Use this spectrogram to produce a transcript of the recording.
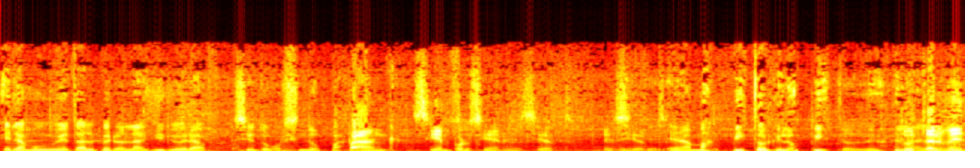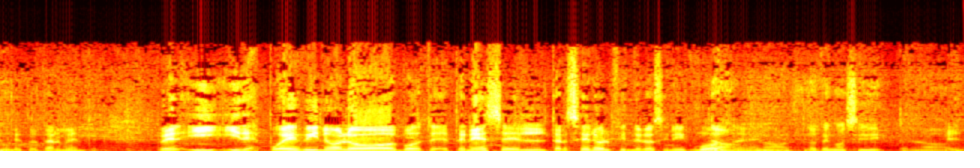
era muy metal, pero la actitud era 100% punk. Punk, 100%, es cierto. Es Este, cierto. Era más pistol que los pistols. Totalmente, totalmente. Pero- y, y después vino lo. ¿Vos te- tenés el tercero, el fin de los inicuos? No, En- no, lo tengo en CD, pero no. en-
